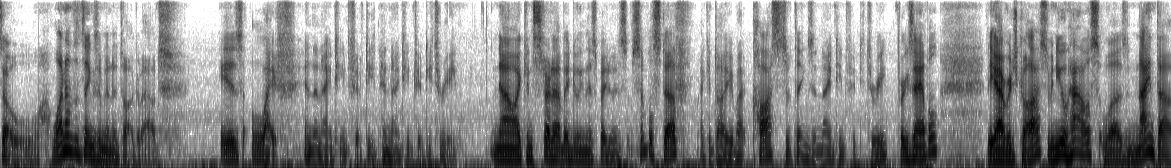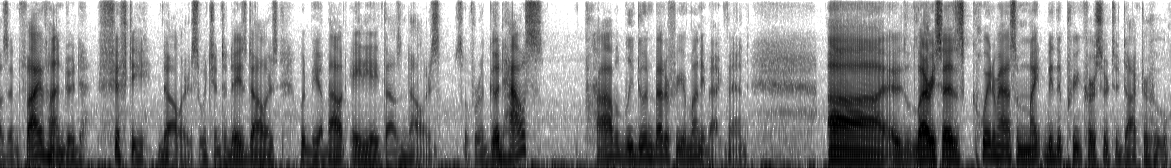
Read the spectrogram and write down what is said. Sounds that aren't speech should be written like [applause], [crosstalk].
So, one of the things I'm going to talk about is life in the 1950 in 1953. Now, I can start out by doing this by doing some simple stuff. I can tell you about costs of things in 1953. For example, the average cost of a new house was $9,550, which in today's dollars would be about $88,000. So, for a good house, probably doing better for your money back then. Uh, Larry says Quatermass might be the precursor to Doctor Who.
